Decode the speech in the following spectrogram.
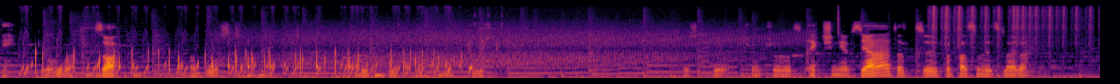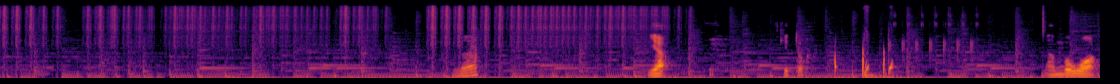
Ey, geh mal rüber. So. Boost. Boost, Boost, Boost, Boost. Action Games. Ja, das äh, verpassen wir jetzt leider. Na? Ja. Geht doch. Number one.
